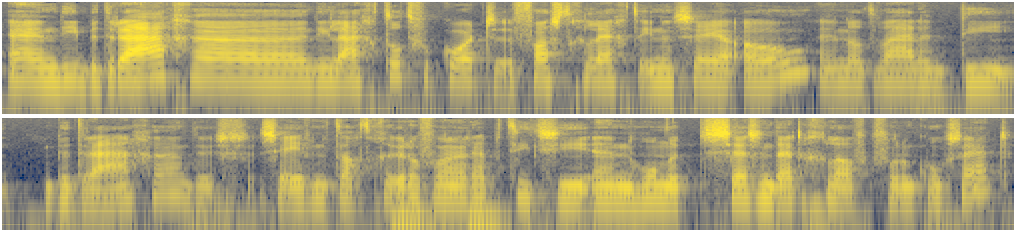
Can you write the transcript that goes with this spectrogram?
En die bedragen die lagen tot voor kort vastgelegd in een CAO. En dat waren die bedragen. Dus 87 euro voor een repetitie en 136 geloof ik voor een concert.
